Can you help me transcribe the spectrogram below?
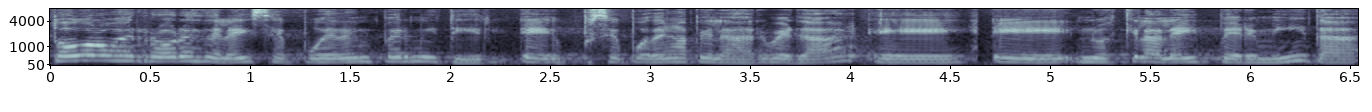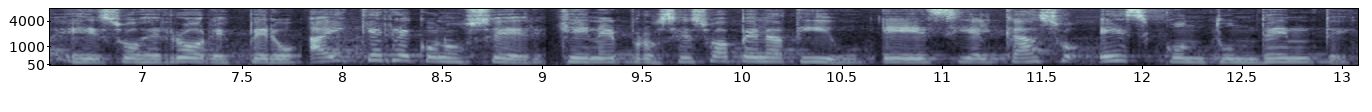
todos los errores de ley se pueden permitir, eh, se pueden apelar, ¿verdad? Eh, no es que la ley permita esos errores, pero hay que reconocer que en el proceso apelativo, si el caso es contundente,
